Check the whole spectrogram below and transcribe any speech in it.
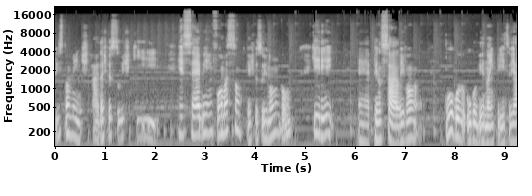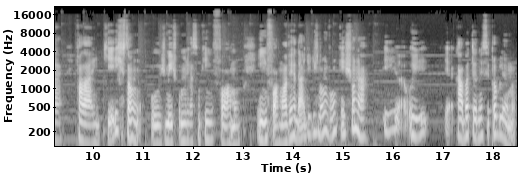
principalmente a das pessoas que recebem a informação, porque as pessoas não vão querer é, pensar, elas vão por o governo, a imprensa já falarem que eles são os meios de comunicação que informam e informam a verdade, eles não vão questionar. E, e acaba tendo esse problema,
